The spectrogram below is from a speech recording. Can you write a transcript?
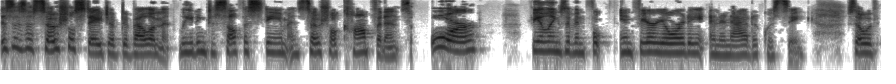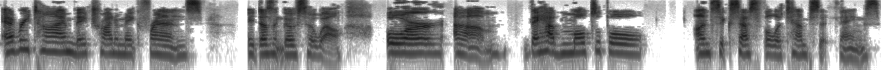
This is a social stage of development leading to self-esteem and social confidence or feelings of inf inferiority and inadequacy. So if every time they try to make friends it doesn't go so well. Or um, they have multiple unsuccessful attempts at things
